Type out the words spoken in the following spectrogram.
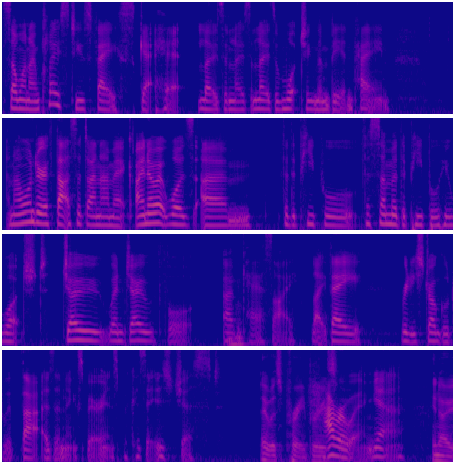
someone I'm close to's face get hit loads and loads and loads, and watching them be in pain." And I wonder if that's a dynamic. I know it was um, for the people, for some of the people who watched Joe when Joe fought um, Mm-hmm. KSI, like they really struggled with that as an experience because it is just It was pretty brutal. harrowing. Yeah. You know,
